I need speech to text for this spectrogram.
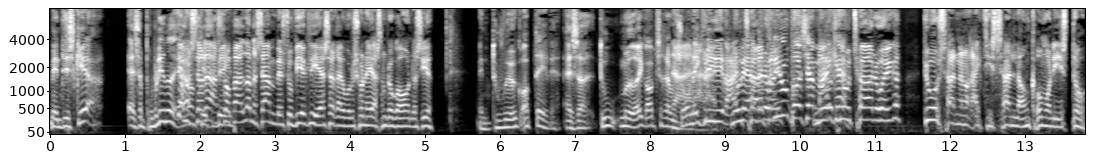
Men det sker... Altså, problemet er Jamen, så lad os slå ballerne sammen, hvis du virkelig er så revolutionær, som du går rundt og siger. Men du vil jo ikke opdage det. Altså, du møder ikke op til revolutionen. Ikke fordi det er regnvejr, men fordi ikke. du på Jamaica. Nu, nu tør du ikke. Du er sådan en rigtig salonkommunist, du.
